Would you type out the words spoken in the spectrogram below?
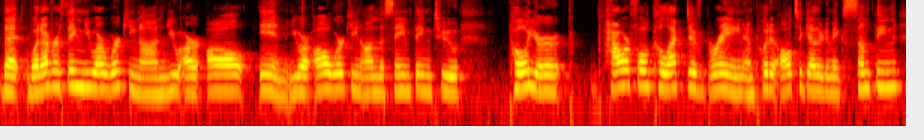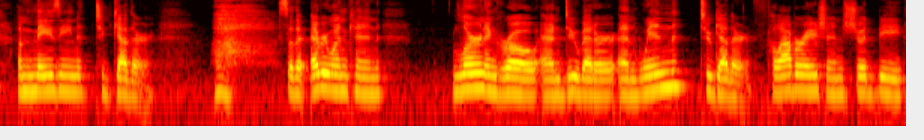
that whatever thing you are working on, you are all in. You are all working on the same thing to pull your powerful collective brain and put it all together to make something amazing together so that everyone can learn and grow and do better and win together. Collaboration should be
